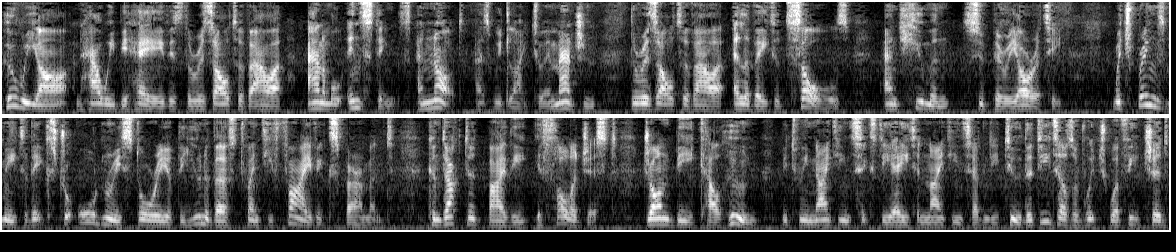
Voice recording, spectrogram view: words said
who we are and how we behave is the result of our animal instincts and not, as we'd like to imagine, the result of our elevated souls and human superiority. Which brings me to the extraordinary story of the Universe 25 experiment, conducted by the ethologist John B. Calhoun between 1968 and 1972, the details of which were featured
